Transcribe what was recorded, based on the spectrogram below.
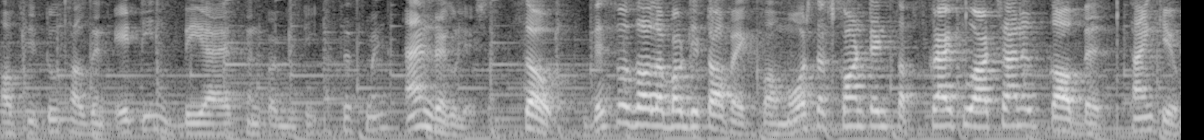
of the 2018 BIS Conformity Assessment and Regulation. So, this was all about the topic. For more such content, subscribe to our channel Corpbiz. Thank you.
